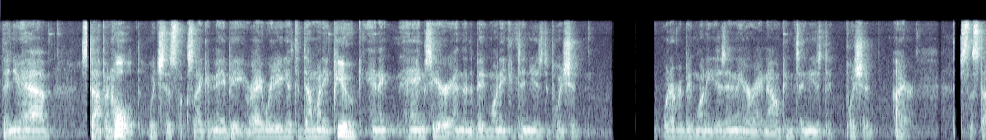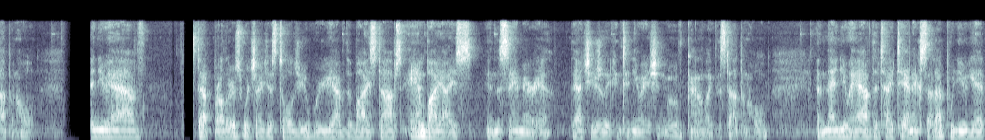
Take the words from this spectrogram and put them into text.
Then you have Stop and Hold, which this looks like it may be, right? Where you get the Dumb Money Puke and it hangs here, and then the big money continues to push it. Whatever big money is in here right now continues to push it higher. That's the Stop and Hold. Then you have Step Brothers, which I just told you, where you have the buy stops and buy ice in the same area. That's usually a continuation move, kind of like the stop and hold. And then you have the Titanic setup when you get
